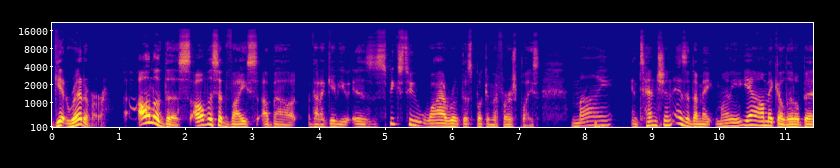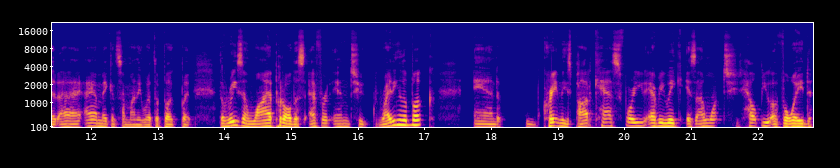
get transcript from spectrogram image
Get rid of her all of this, all this advice about that I give you is speaks to why I wrote this book in the first place. My intention isn't to make money. Yeah, I'll make a little bit. I, I am making some money with the book, but the reason why I put all this effort into writing the book and creating these podcasts for you every week is I want to help you avoid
